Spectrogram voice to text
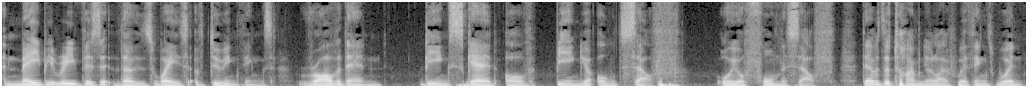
And maybe revisit those ways of doing things rather than being scared of being your old self or your former self. There was a time in your life where things went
